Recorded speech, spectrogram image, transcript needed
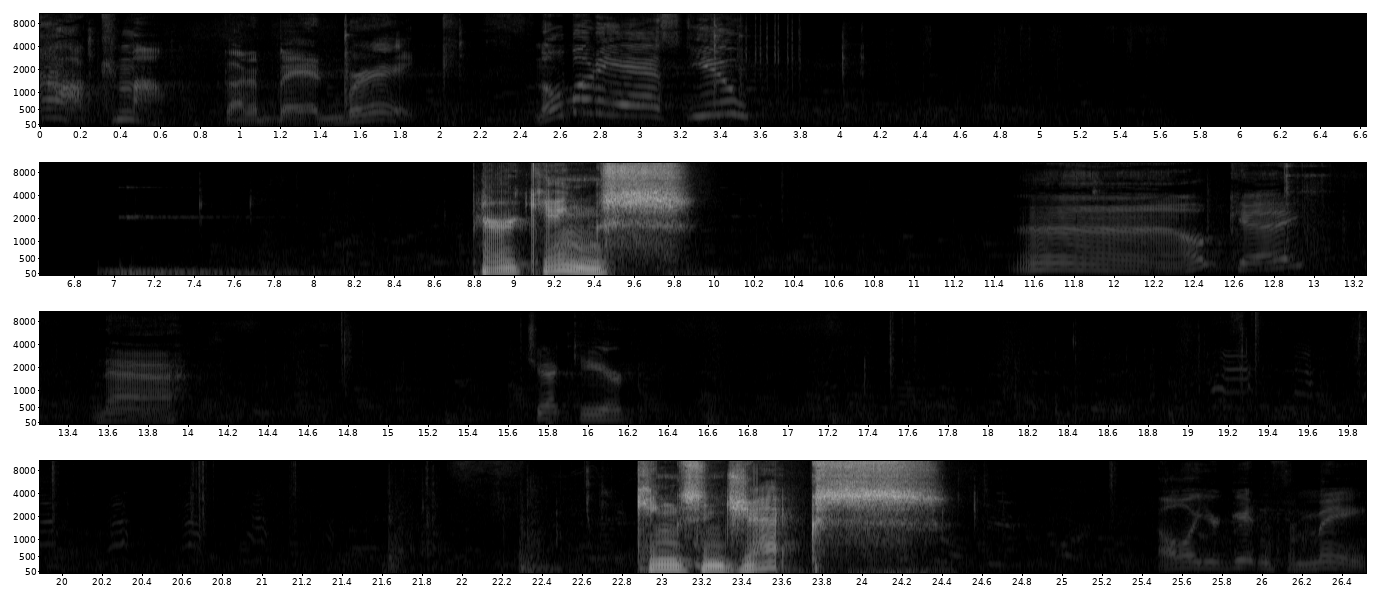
Oh, come on. Got a bad break. Nobody asked you. Pair of kings. Uh, okay. Nah. Check here. Kings and jacks. All you're getting from me.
